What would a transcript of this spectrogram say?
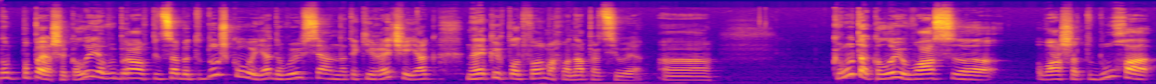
Ну, по-перше, коли я вибрав під себе тудушку, я дивився на такі речі, як на яких платформах вона працює. Круто, коли у вас ваша тудуха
